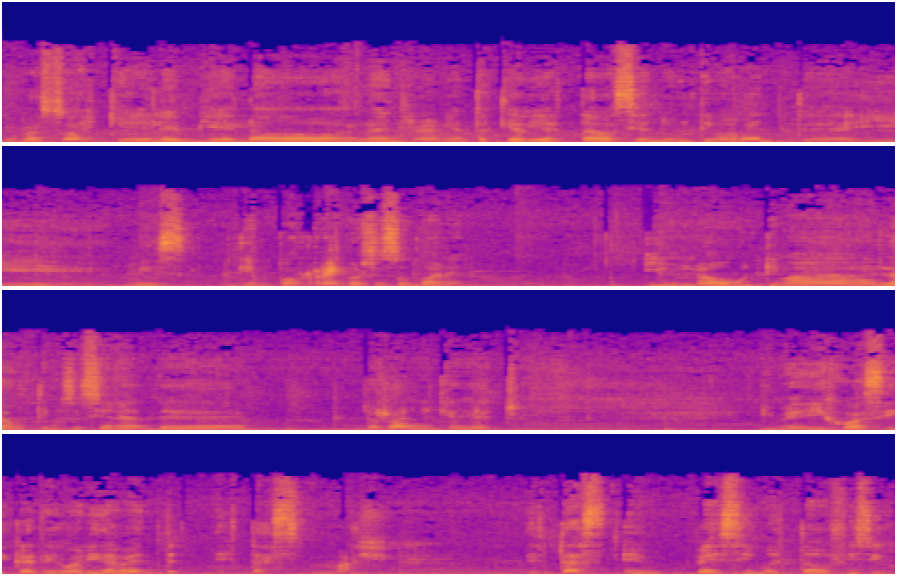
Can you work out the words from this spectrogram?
me pasó es que le envié los, los entrenamientos que había estado haciendo últimamente y mis tiempos récords se supone. Y lo última, las últimas sesiones de, de running que había hecho. Y me dijo así, categóricamente, estás mal. Estás en pésimo estado físico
